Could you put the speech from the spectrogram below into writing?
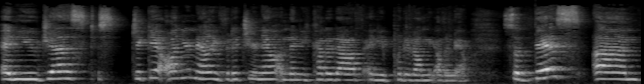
And you just stick it on your nail, you fit it to your nail, and then you cut it off and you put it on the other nail. So this, um,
